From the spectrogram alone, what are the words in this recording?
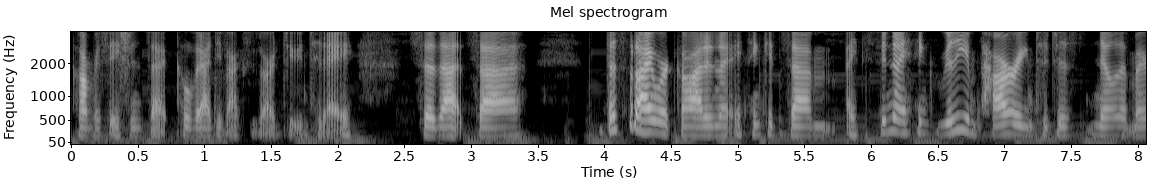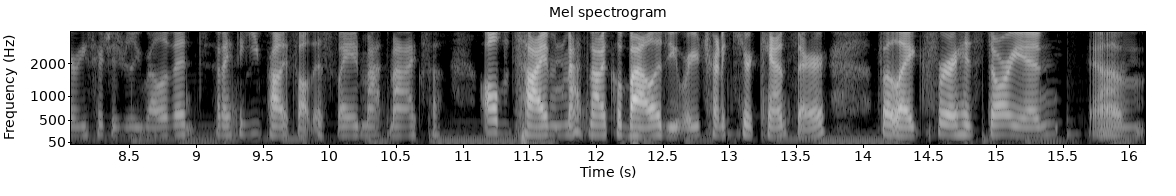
conversations that COVID anti-vaxxers are doing today. So that's uh, that's what I work on, and I think it's um it's been I think really empowering to just know that my research is really relevant. And I think you probably felt this way in mathematics all the time in mathematical biology, where you're trying to cure cancer. But like for a historian, um,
